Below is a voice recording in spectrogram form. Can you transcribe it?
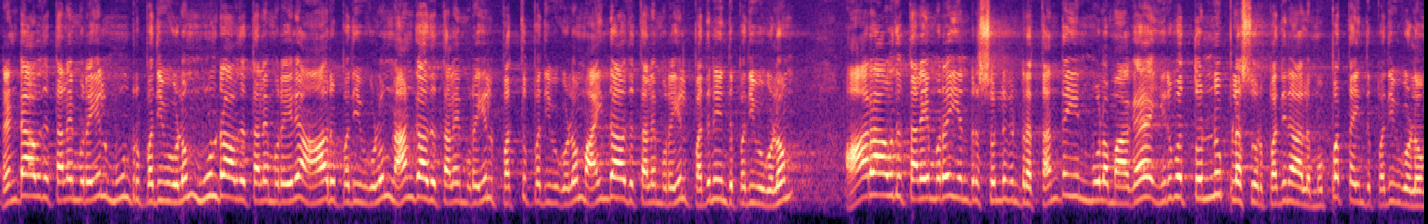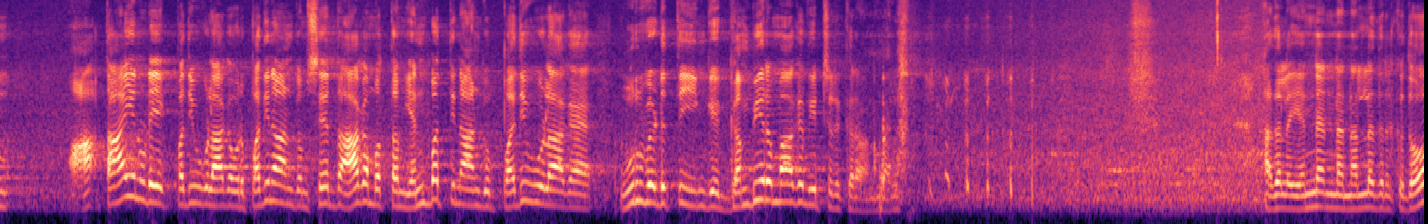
ரெண்டாவது தலைமுறையில் மூன்று பதிவுகளும் மூன்றாவது தலைமுறையில் ஆறு பதிவுகளும் நான்காவது தலைமுறையில் பத்து பதிவுகளும் ஐந்தாவது தலைமுறையில் பதினைந்து பதிவுகளும் ஆறாவது தலைமுறை என்று சொல்லுகின்ற தந்தையின் மூலமாக இருபத்தொன்று ப்ளஸ் ஒரு பதினாலு முப்பத்தைந்து பதிவுகளும் தாயினுடைய பதிவுகளாக ஒரு பதினான்கும் சேர்ந்து ஆக மொத்தம் எண்பத்தி நான்கு பதிவுகளாக உருவெடுத்து இங்கே கம்பீரமாக வீற்றிருக்கிறான் நம்ம எல்லாம். அதில் என்னென்ன நல்லது இருக்குதோ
